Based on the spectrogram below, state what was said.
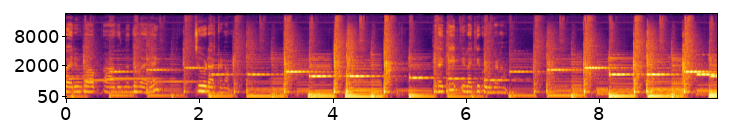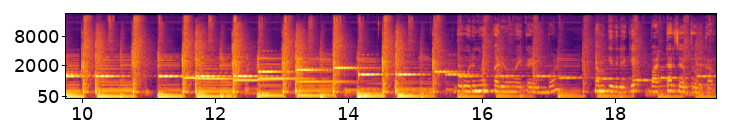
പരുവ ആകുന്നത് വരെ ചൂടാക്കണം. ഇടയ്ക്ക് ഇളക്കി കൊടുക്കണം. ഇത് ഒരു നൂൽ പരുവമായി കഴിയുമ്പോൾ നമുക്കിതിലേക്ക് ബട്ടർ ചേർത്ത് കൊടുക്കാം.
